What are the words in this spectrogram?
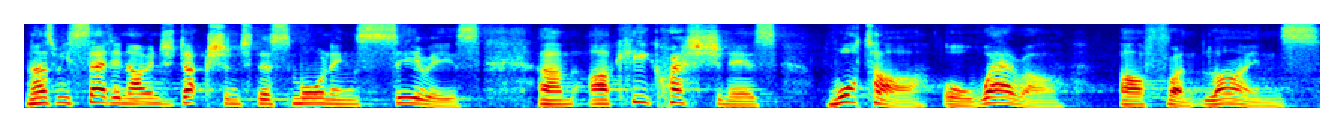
And as we said in our introduction to this morning's series, um, our key question is what are or where are our front lines?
